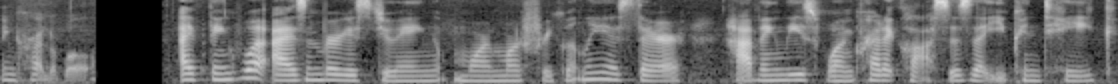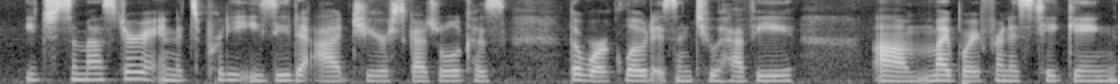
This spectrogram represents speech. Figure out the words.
incredible. I think what Isenberg is doing more and more frequently is they're having these one credit classes that you can take each semester, and it's pretty easy to add to your schedule because the workload isn't too heavy. Um, my boyfriend is taking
